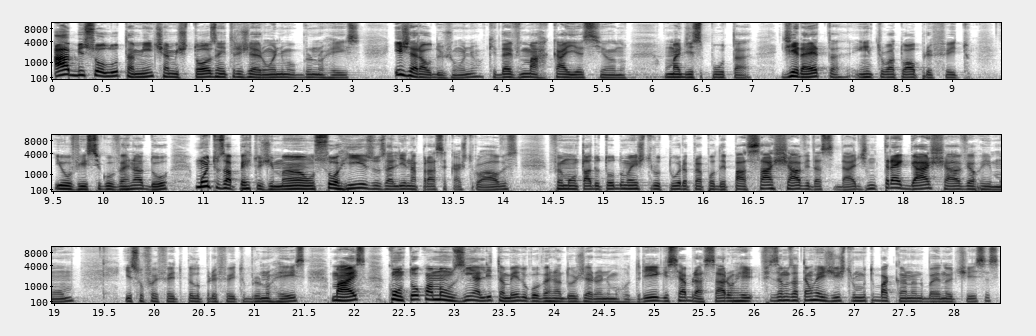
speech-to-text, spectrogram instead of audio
absolutamente amistosa entre Jerônimo Bruno Reis e Geraldo Júnior, que deve marcar aí esse ano uma disputa direta entre o atual prefeito e o vice-governador. Muitos apertos de mão, sorrisos ali na Praça Castro Alves. Foi montado toda uma estrutura para poder passar a chave da cidade, entregar a chave ao Rei Momo. Isso foi feito pelo prefeito Bruno Reis, mas contou com a mãozinha ali também do governador Jerônimo Rodrigues, se abraçaram, fizemos até um registro muito bacana no Bahia Notícias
